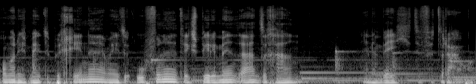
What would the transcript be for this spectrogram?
om er eens mee te beginnen en mee te oefenen, het experiment aan te gaan en een beetje te vertrouwen.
